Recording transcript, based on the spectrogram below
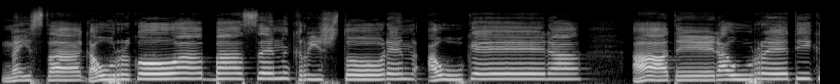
naizta gaurkoa bazen kristoren aukera, atera aurretik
